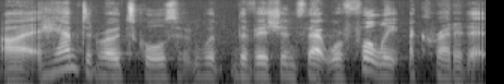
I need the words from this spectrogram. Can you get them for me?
uh, Hampton Road Schools divisions that were fully accredited.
